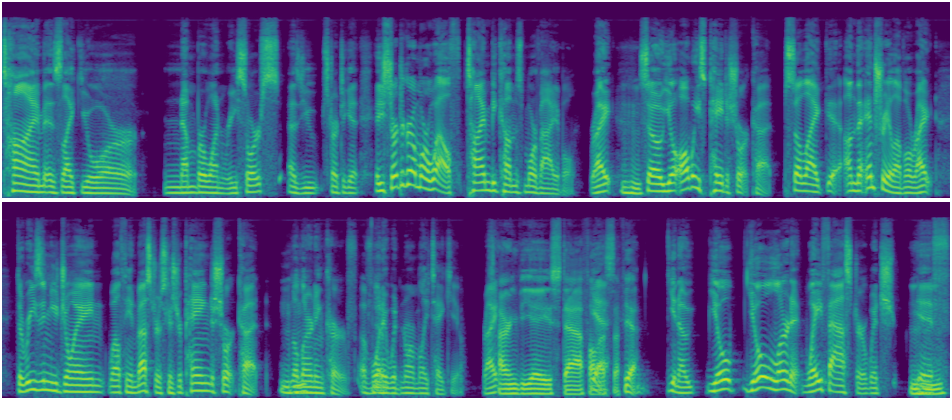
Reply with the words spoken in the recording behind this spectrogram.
time is like your number one resource as you start to get, as you start to grow more wealth, time becomes more valuable, right? Mhm. So you'll always pay to shortcut. So like on the entry level, right? The reason you join wealthy investors because you're paying to shortcut the Mhm. learning curve of what Yeah. it would normally take you, right? Hiring VAs, staff, all Yeah. that stuff. Yeah. you know, you'll you'll learn it way faster, which Mhm. if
